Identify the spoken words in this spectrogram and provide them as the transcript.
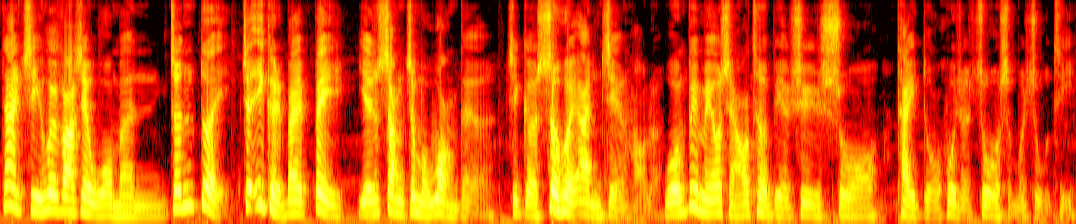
但其实会发现，我们针对这一个礼拜被延上这么旺的这个社会案件，好了，我们并没有想要特别去说太多或者做什么主题，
